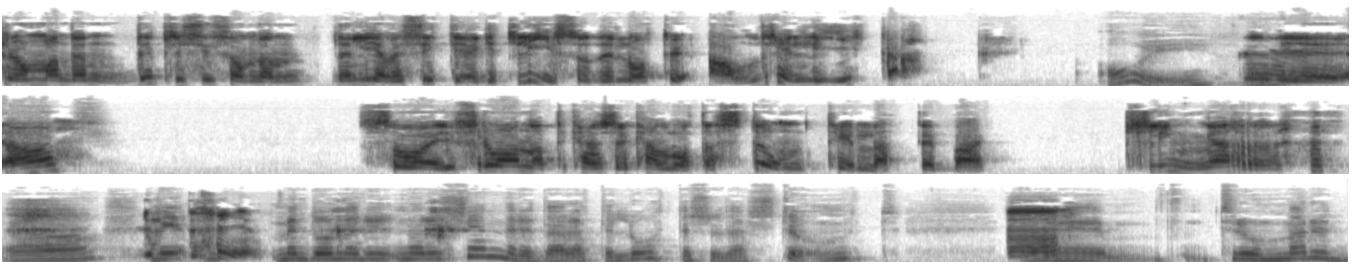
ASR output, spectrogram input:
trumman, den, det är precis som den, den lever sitt eget liv så det låter ju aldrig lika. Oj. Det, ja. Så ifrån att det kanske kan låta stumt till att det bara klingar. Ja, men, men då när du, när du känner det där att det låter så där stumt. Mm. Eh, trummar du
